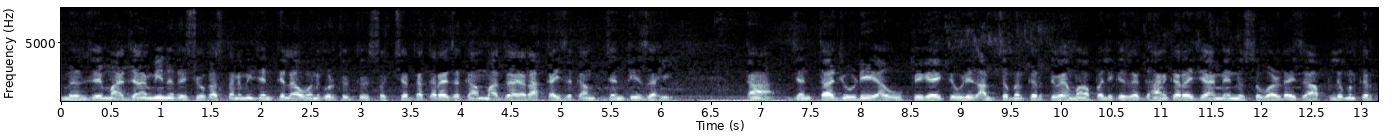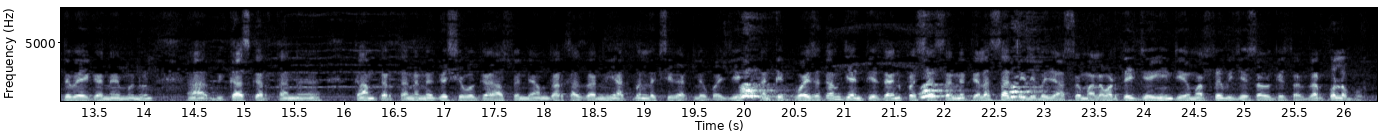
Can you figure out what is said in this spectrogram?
म्हणजे माझ्या मी नगरसेवक असताना मी जनतेला आव्हान करतो स्वच्छता करायचं काम माझं आहे राखायचं काम जनतेचं आहे. हा जनता जेवढी उपयोग आहे तेवढीच आमचं पण कर्तव्य आहे महापालिकेचं. घाण करायची आम्ही नुसतं वाढायचं. आपलं पण कर्तव्य आहे का नाही म्हणून हा विकास करताना काम करताना नगरसेवक असताना आमदार खासदारांनी यात पण लक्ष घातलं पाहिजे. आणि टेकवायचं काम जनतेचं आहे आणि प्रशासनाने त्याला साथ दिली पाहिजे असं मला वाटतं जय हिंद जय महाराष्ट्र. विजय सावके सरदार कोल्हापूर.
